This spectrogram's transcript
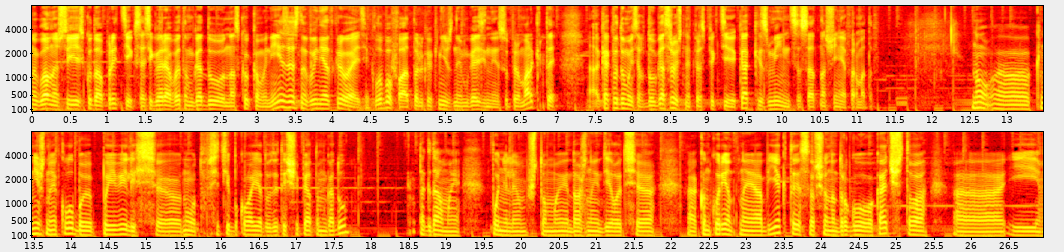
Ну, главное, что есть куда прийти. Кстати говоря, в этом году, насколько мне известно, вы не открываете клубов, а только книжные магазины и супермаркеты. А как вы думаете, в долгосрочной перспективе, как изменится соотношение форматов? Ну, э, книжные клубы появились э, ну, вот в сети Буквоеда в 2005 году. Тогда мы поняли, что мы должны делать э, конкурентные объекты совершенно другого качества. И,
